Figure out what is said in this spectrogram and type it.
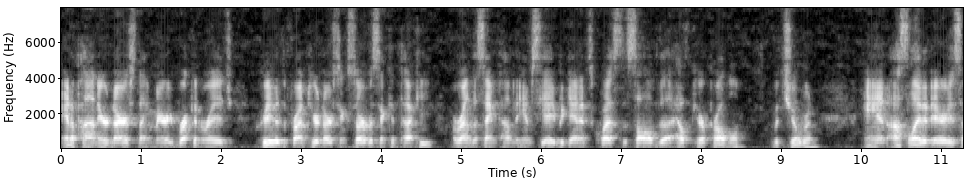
And a pioneer nurse named Mary Breckinridge created the Frontier Nursing Service in Kentucky around the same time the MCA began its quest to solve the healthcare problem with children. And isolated areas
